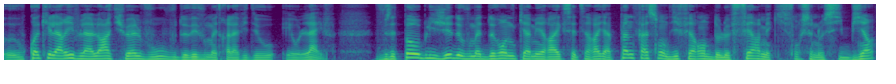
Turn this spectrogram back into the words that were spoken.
euh, quoi qu'il arrive, là, à l'heure actuelle, vous, vous devez vous mettre à la vidéo et au live. Vous n'êtes pas obligé de vous mettre devant une caméra, etc. Il y a plein de façons différentes de le faire, mais qui fonctionnent aussi bien.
